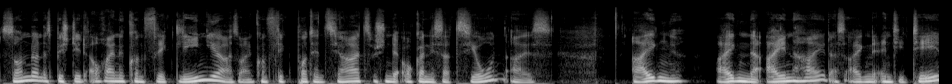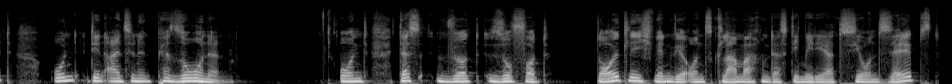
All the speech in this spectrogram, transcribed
sondern es besteht auch eine Konfliktlinie, also ein Konfliktpotenzial zwischen der Organisation als eigen, eigene Einheit, als eigene Entität und den einzelnen Personen. Und das wird sofort deutlich, wenn wir uns klar machen, dass die Mediation selbst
